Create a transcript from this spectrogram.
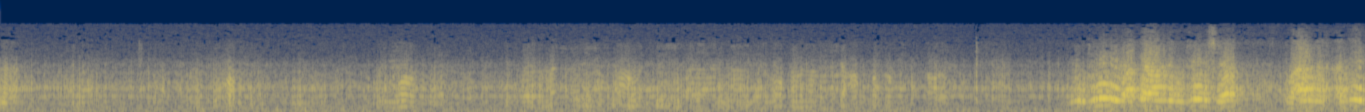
نعم الوجوه إذا كان من جنسه وأن الحديث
